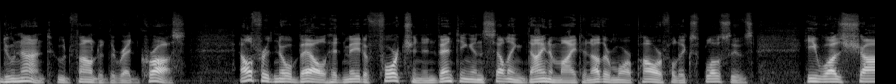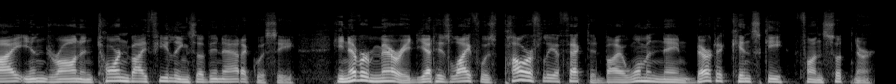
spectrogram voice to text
Dunant, who'd founded the Red Cross. Alfred Nobel had made a fortune inventing and selling dynamite and other more powerful explosives. He was shy, indrawn, and torn by feelings of inadequacy. He never married, yet his life was powerfully affected by a woman named Berta Kinsky von Suttner.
